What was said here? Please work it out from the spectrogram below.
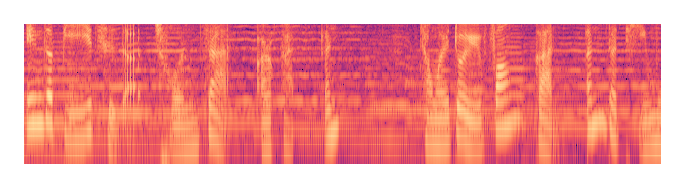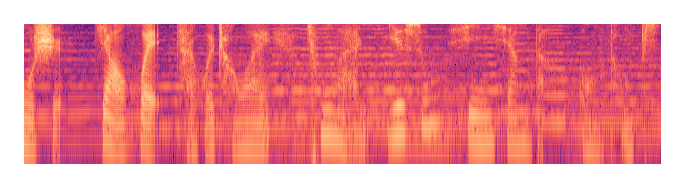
因着彼此的存在而感恩，成为对方感恩的题目时。教会才会成为充满耶稣馨香的共同体。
